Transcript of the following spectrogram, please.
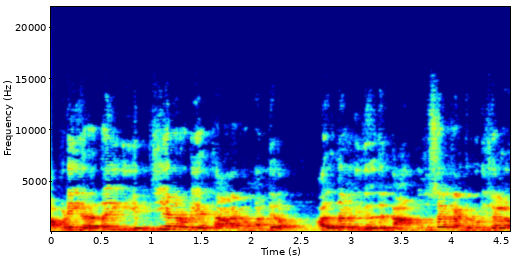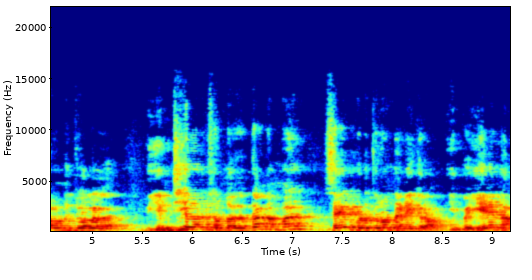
அப்படிங்கறத இது எம்ஜிஆருடைய தாரக மந்திரம். அதுதான் இது வந்து நான் புதுசா கண்டுபிடிச்செல்லாம் ஒண்ணும் சொல்லலை. எம்ஜிஆர் சொன்னதை தான் நம்ம செயல்படுத்தணும்னு நினைக்கிறோம். இப்ப ஏன்னா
